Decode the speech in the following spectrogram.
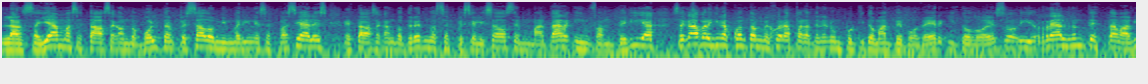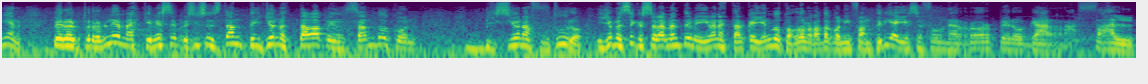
lanzallamas, estaba sacando Volter pesado en mis marines espaciales, estaba sacando Dreadnoughts especializados en matar infantería. Sacaba por aquí unas cuantas mejoras para tener un poquito más de poder y todo eso. Y realmente estaba bien. Pero el problema es que en ese preciso instante yo no estaba pensando con visión a futuro. Y yo pensé que solamente me iban a estar cayendo todo el rato con infantería y ese fue un error pero garrafal.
